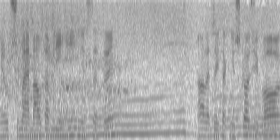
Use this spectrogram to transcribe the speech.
Nie utrzymałem auta w linii, niestety. Ale to i tak nie szkodzi, bo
